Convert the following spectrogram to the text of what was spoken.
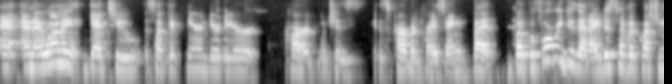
and I want to get to a subject near and dear to your heart, which is is carbon pricing. But but before we do that, I just have a question.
